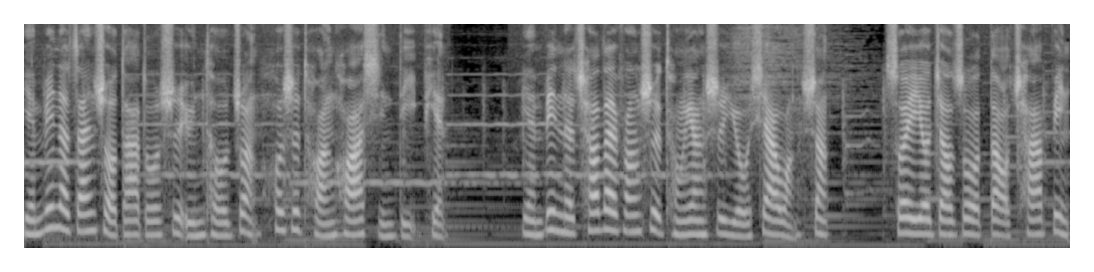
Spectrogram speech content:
眼鬓的簪首大多是云头状或是团花形底片。眼鬓的插戴方式同样是由下往上，所以又叫做倒插鬓。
